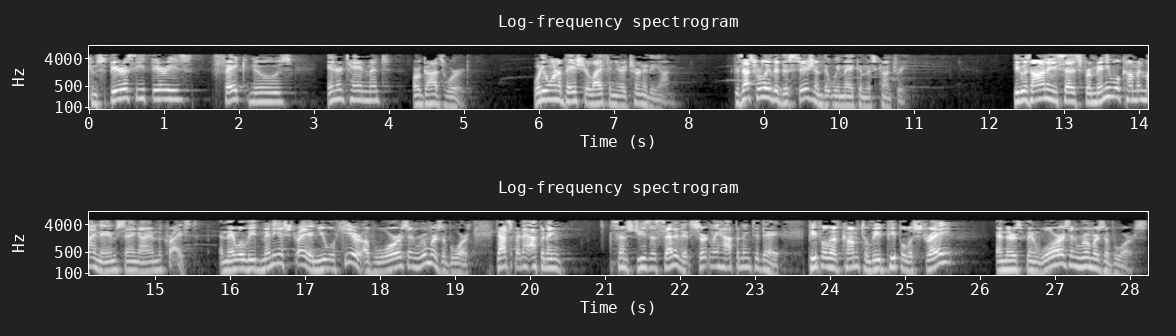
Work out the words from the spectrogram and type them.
Conspiracy theories, fake news, entertainment, or God's Word? What do you want to base your life and your eternity on? Because that's really the decision that we make in this country. He goes on and he says, For many will come in my name, saying, I am the Christ. And they will lead many astray, and you will hear of wars and rumors of wars. That's been happening since Jesus said it. It's certainly happening today. People have come to lead people astray, and there's been wars and rumors of wars.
